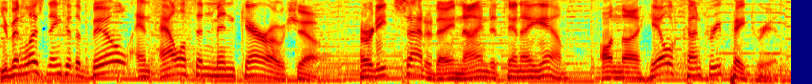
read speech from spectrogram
You've been listening to the Bill and Alison Mencarow Show, heard each Saturday 9 to 10 a.m. on the Hill Country Patriot.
